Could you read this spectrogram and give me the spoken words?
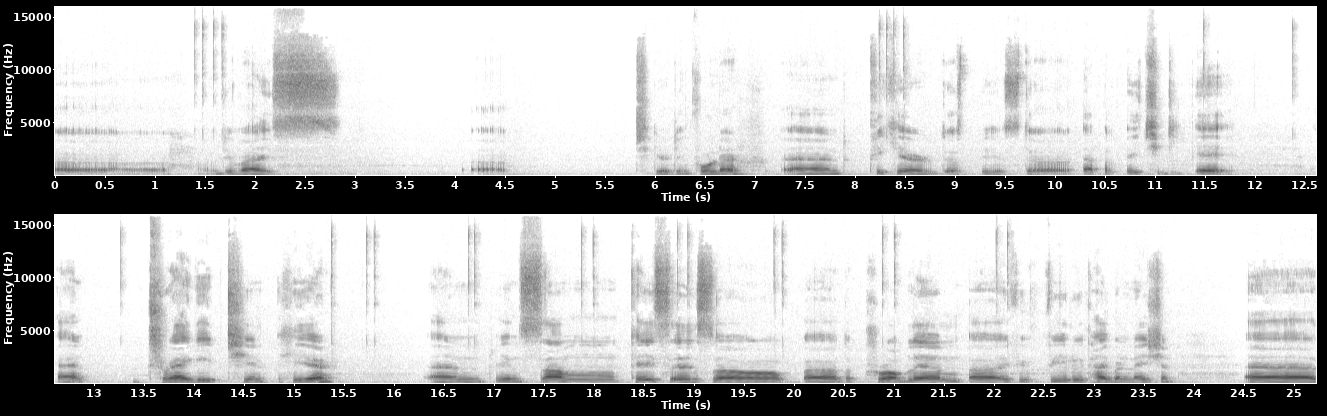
uh, device uh, creating folder and click here. This is the Apple HDA and drag it in here and in some cases uh, uh, the problem uh, if you feel with hibernation uh,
